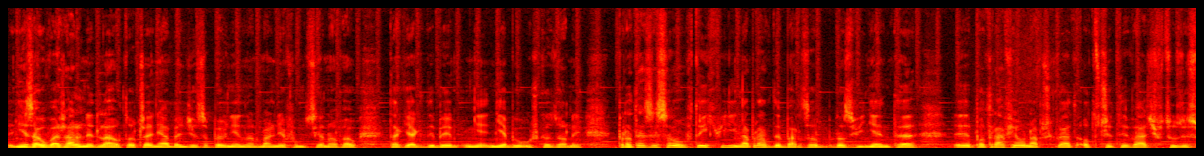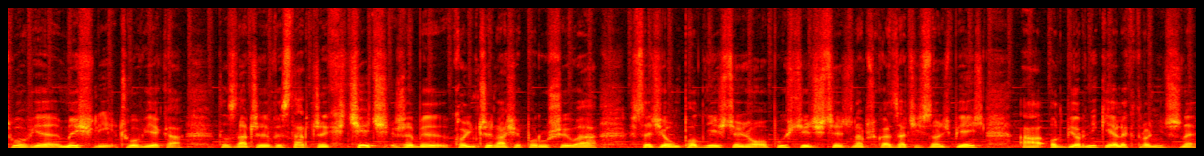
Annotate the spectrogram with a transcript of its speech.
niezauważalny dla otoczenia będzie zupełnie normalnie funkcjonował, tak jak gdyby nie, nie był uszkodzony. Protezy są w tej chwili naprawdę bardzo rozwinięte. Y, potrafią na przykład odczytywać w cudzysłowie myśli człowieka. To znaczy wystarczy chcieć, żeby kończyna się poruszyła, chceć ją podnieść, ją opuścić, chcieć na przykład zacisnąć pięść, a odbiorniki elektroniczne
